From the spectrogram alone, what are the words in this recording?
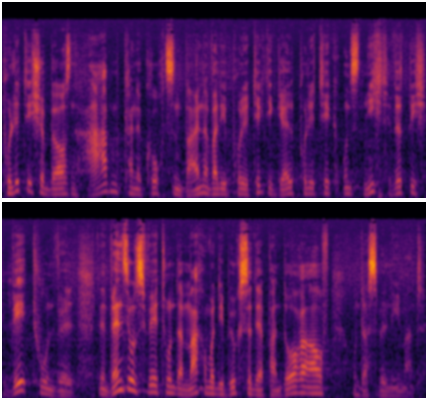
politische Börsen haben keine kurzen Beine, weil die Politik, die Geldpolitik uns nicht wirklich wehtun will. Denn wenn sie uns wehtun, dann machen wir die Büchse der Pandora auf und das will niemand.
